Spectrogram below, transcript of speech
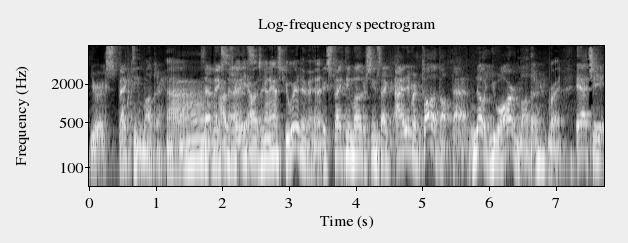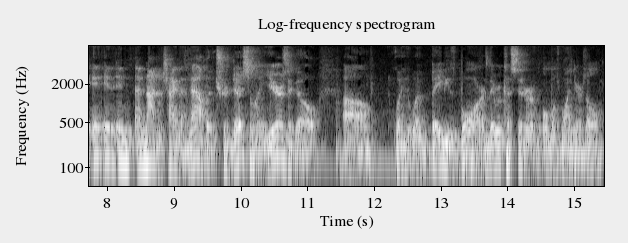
you're expecting mother. Ah, Does that make sense? Gonna, yeah, I was going to ask you. Wait a minute. Expecting mother seems like I never thought about that. No, you are mother. Right. Actually, in, in, in and not in China now, but traditionally years ago, um, when when a baby is born, they were considered almost one years old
